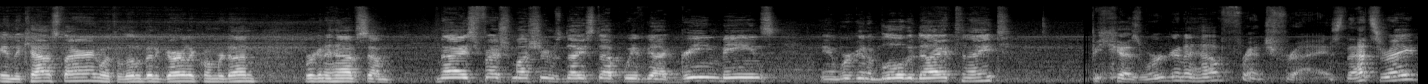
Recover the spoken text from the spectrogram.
in the cast iron with a little bit of garlic when we're done. We're going to have some nice fresh mushrooms diced up. We've got green beans and we're going to blow the diet tonight because we're going to have french fries. That's right,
